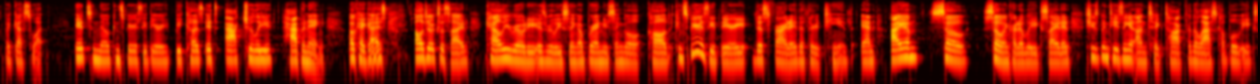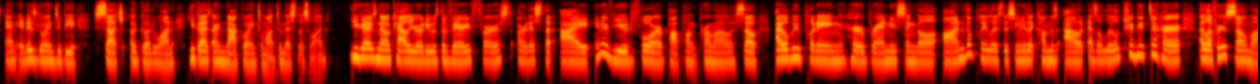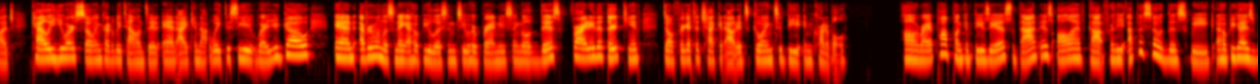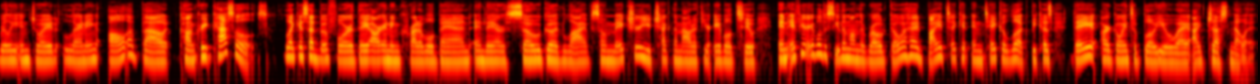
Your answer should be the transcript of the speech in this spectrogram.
But guess what? It's no conspiracy theory because it's actually happening. Okay, guys, all jokes aside, Callie Rohde is releasing a brand new single called Conspiracy Theory this Friday, the 13th. And I am so, so incredibly excited. She's been teasing it on TikTok for the last couple of weeks, and it is going to be such a good one. You guys are not going to want to miss this one. You guys know Callie Rohde was the very first artist that I interviewed for Pop Punk promo. So I will be putting her brand new single on the playlist as soon as it comes out as a little tribute to her. I love her so much. Callie, you are so incredibly talented, and I cannot wait to see where you go. And everyone listening, I hope you listen to her brand new single this Friday, the 13th. Don't forget to check it out, it's going to be incredible. All right, pop punk enthusiasts, that is all I've got for the episode this week. I hope you guys really enjoyed learning all about Concrete Castles. Like I said before, they are an incredible band and they are so good live. So make sure you check them out if you're able to. And if you're able to see them on the road, go ahead, buy a ticket, and take a look because they are going to blow you away. I just know it.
